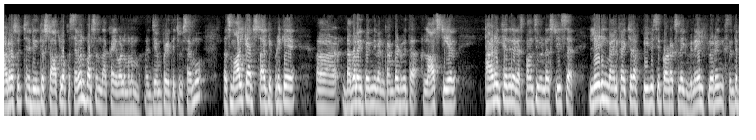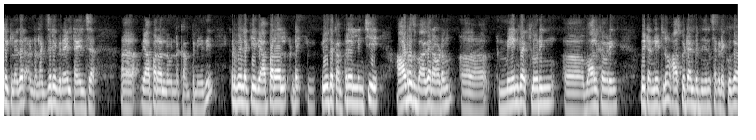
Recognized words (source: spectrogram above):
ఆర్డర్స్ వచ్చాయి. దీంతో స్టాక్లో ఒక సెవెన్ పర్సెంట్ దాకా ఇవాళ మనం జంప్ అయితే చూసాము. స్మాల్ క్యాప్ స్టాక్ ఇప్పటికే డబల్ అయిపోయింది. When compared with last year థానేకి చెందిన responsive industries leading manufacture of PVC products like vinyl flooring synthetic leather and luxury vinyl tiles వ్యాపారాల్లో ఉన్న కంపెనీ ఇది. ఇక్కడ వీళ్ళకి వ్యాపారాలు అంటే వివిధ కంపెనీల నుంచి ఆర్డర్స్ బాగా రావడం మెయిన్గా ఫ్లోరింగ్ వాల్ కవరింగ్ వీటన్నిటిలో హాస్పిటాలిటీ బిజినెస్ అక్కడ ఎక్కువగా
